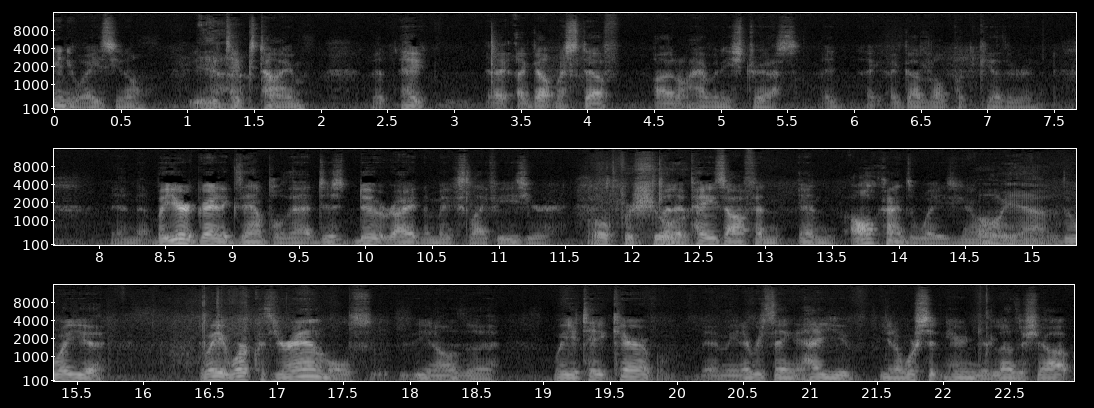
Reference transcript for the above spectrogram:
anyways, you know, it, Yeah. it takes time. But hey, I, I got my stuff. I don't have any stress. I, I, I got it all put together, and and uh, but you're a great example of that. Just do it right, and it makes life easier. oh, for sure. But it pays off in, in all kinds of ways. You know. Oh, yeah. The way you, the way you work with your animals. You know the way you take care of them. I mean everything. How you you know we're sitting here in your leather shop.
